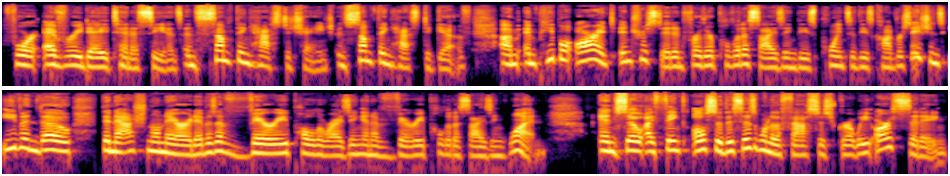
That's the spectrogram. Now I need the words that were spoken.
for everyday Tennesseans, and something has to change and something has to give. Um, and people aren't interested in further politicizing these points of these conversations, even though the national narrative is a very polarizing and a very politicizing one. And so I think also this is one of the fastest grow. We are sitting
